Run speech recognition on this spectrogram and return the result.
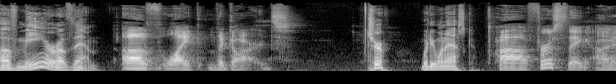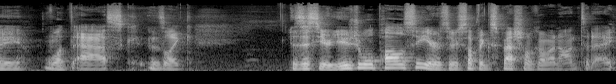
Of me or of them? of like the guards? Sure. What do you want to ask? Uh, first thing I want to ask is like, is this your usual policy, or is there something special going on today?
